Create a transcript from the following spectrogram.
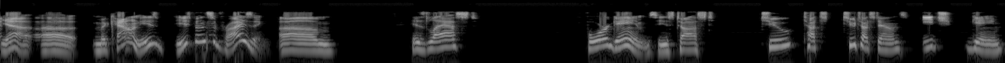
Yeah, uh, McCown, he's he's been surprising. Um, his last four games, he's tossed two touch two touchdowns each game.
